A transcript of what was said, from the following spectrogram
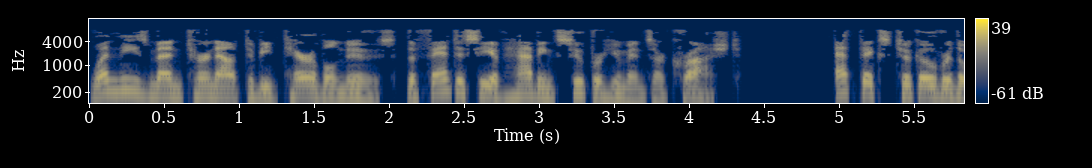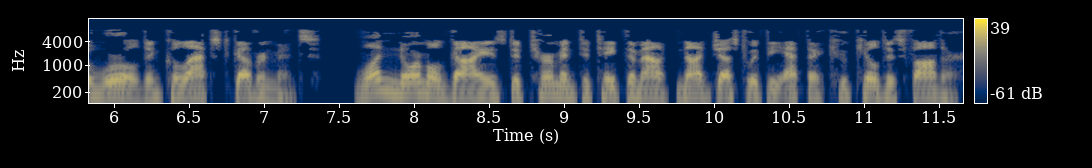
When these men turn out to be terrible news, the fantasy of having superhumans are crushed. Epics took over the world and collapsed governments. One normal guy is determined to take them out, not just with the epic who killed his father.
